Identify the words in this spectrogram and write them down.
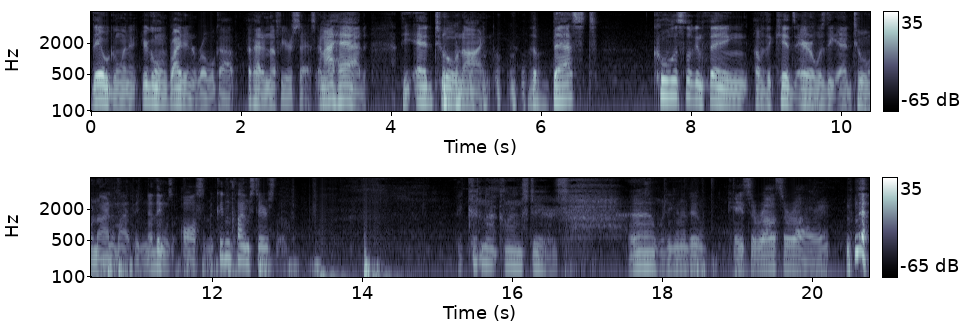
They were going in it. You're going right into RoboCop. I've had enough of your sass, and I had the Ed 209, the best coolest looking thing of the kids era was the Ed 209 in my opinion. That thing was awesome. It couldn't climb stairs though. It could not climb stairs. Uh, what are you gonna do? Que sera, sera, right?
